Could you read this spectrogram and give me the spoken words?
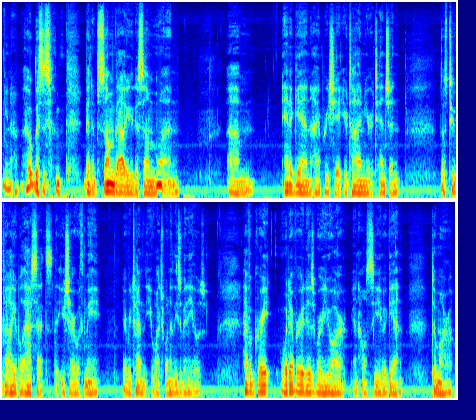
you know, I hope this has been of some value to someone. Um, and again, I appreciate your time, your attention, those two valuable assets that you share with me every time that you watch one of these videos. Have a great, whatever it is where you are, and I'll see you again tomorrow.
